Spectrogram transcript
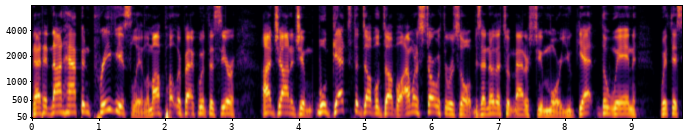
that had not happened previously. And Lamont Butler back with us here on Jon and Jim. We'll get to the double-double. I want to start with the result because I know that's what matters to you more. You get the win with this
